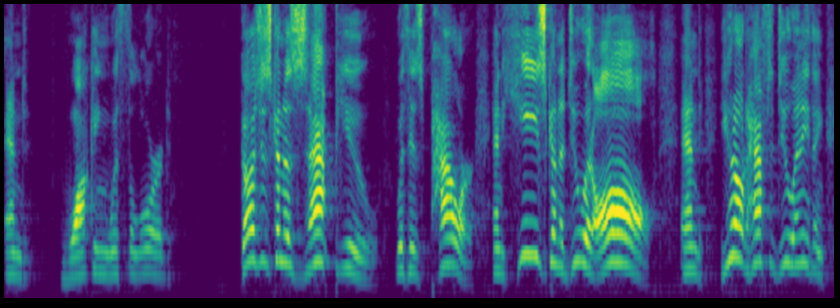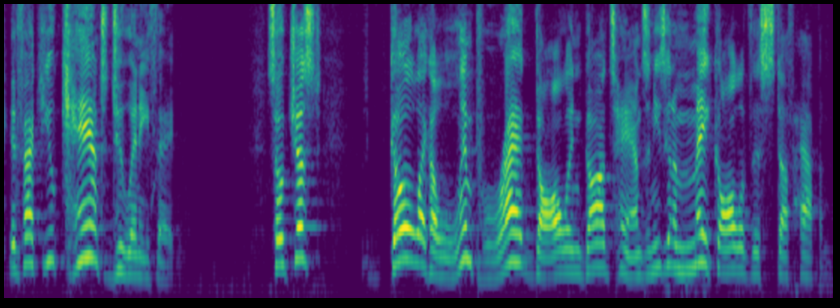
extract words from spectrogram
and walking with the Lord. God's just going to zap you with His power, and He's going to do it all. And you don't have to do anything. In fact, you can't do anything. So just go like a limp rag doll in God's hands, and He's going to make all of this stuff happen.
